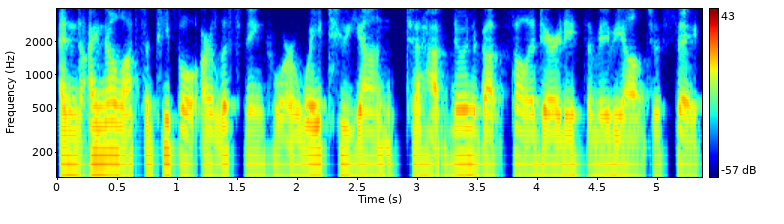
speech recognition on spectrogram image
and I know lots of people are listening who are way too young to have known about Solidarity, so maybe I'll just say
